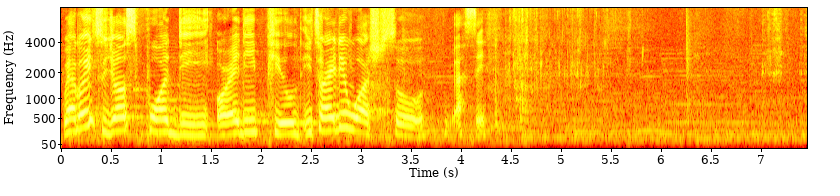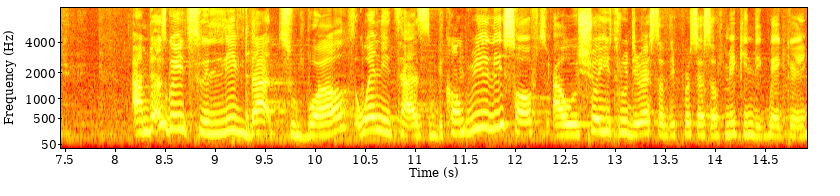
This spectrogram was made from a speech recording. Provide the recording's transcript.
We are going to just pour the already peeled, it's already washed, so we are safe. I'm just going to leave that to boil. When it has become really soft, I will show you through the rest of the process of making the begiri.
